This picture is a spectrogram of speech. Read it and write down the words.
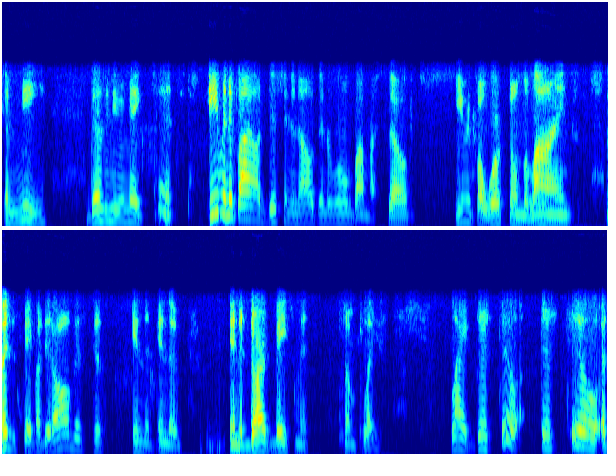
to me doesn't even make sense. Even if I auditioned and I was in the room by myself, even if I worked on the lines, let's just say if I did all this just in the in the in the dark basement someplace, like there's still there's still a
